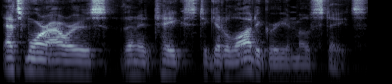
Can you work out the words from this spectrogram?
That's more hours than it takes to get a law degree in most states.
